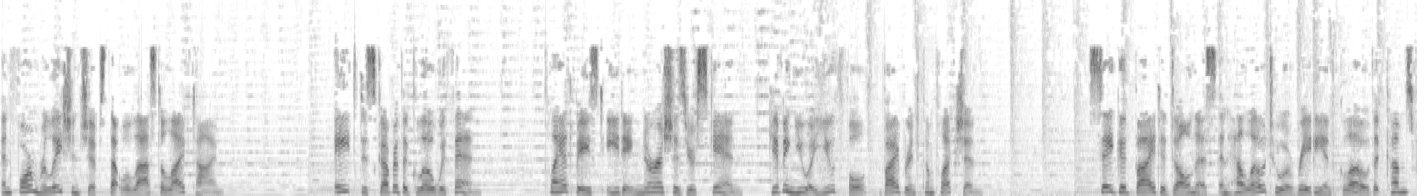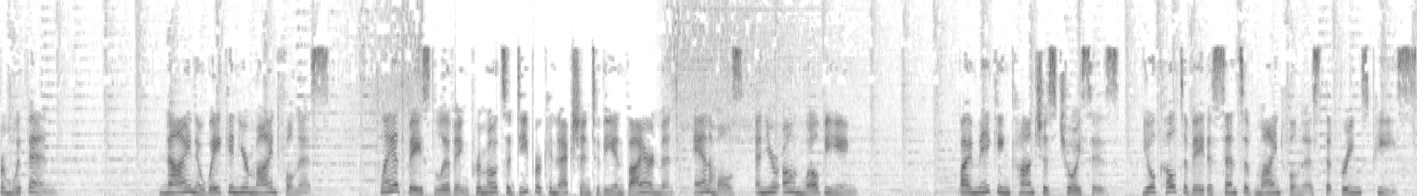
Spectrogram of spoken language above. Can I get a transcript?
and form relationships that will last a lifetime. 8. Discover the glow within. Plant-based eating nourishes your skin, giving you a youthful, vibrant complexion. Say goodbye to dullness and hello to a radiant glow that comes from within. 9. Awaken your mindfulness. Plant-based living promotes a deeper connection to the environment, animals, and your own well-being. By making conscious choices, you'll cultivate a sense of mindfulness that brings peace.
